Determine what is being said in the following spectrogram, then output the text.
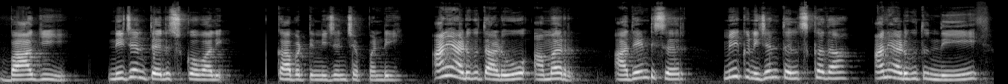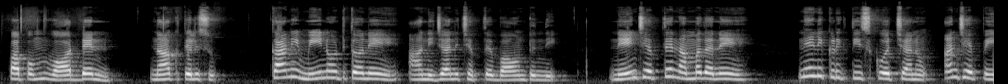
బాగి నిజం తెలుసుకోవాలి. కాబట్టి నిజం చెప్పండి అని అడుగుతాడు అమర్. అదేంటి సార్? మీకు నిజం తెలుసు కదా అని అడుగుతుంది పాపం వార్డెన్. నాకు తెలుసు. కానీ మీ నోటితోనే ఆ నిజాన్ని చెప్తే బాగుంటుంది. నేను చెప్తే నమ్మదనే నేను ఇక్కడికి తీసుకువచ్చాను అని చెప్పి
